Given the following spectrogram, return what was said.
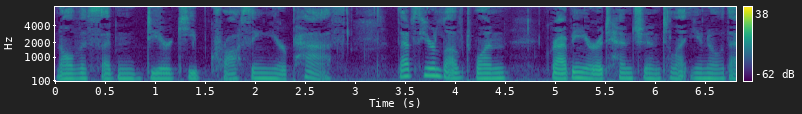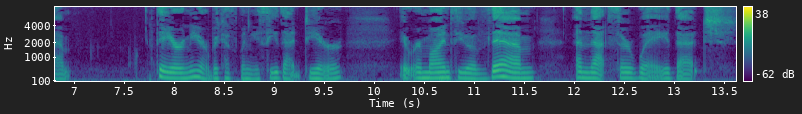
and all of a sudden deer keep crossing your path. That's your loved one grabbing your attention to let you know that they are near because when you see that deer, it reminds you of them, and that's their way that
